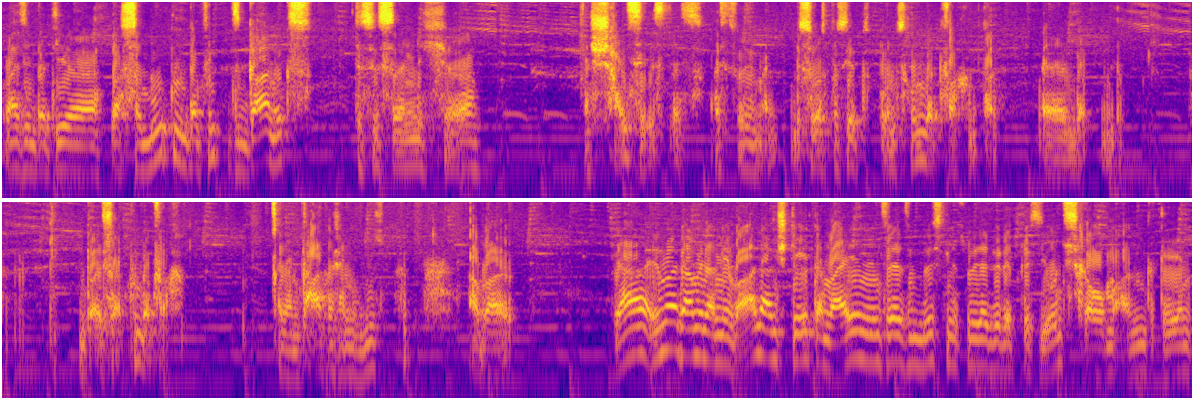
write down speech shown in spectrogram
weil sie bei dir was vermuten und dann finden sie gar nichts. Das ist eigentlich äh, Scheiße ist das. Weißt du, was ich meine? Sowas passiert bei uns hundertfach im Tag. Äh, in, in Deutschland hundertfach. Also am Tag wahrscheinlich nicht. Aber ja, immer da mit einer Wahl ansteht, da meinen sie, sie müssen jetzt wieder die Repressionsschrauben andrehen.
